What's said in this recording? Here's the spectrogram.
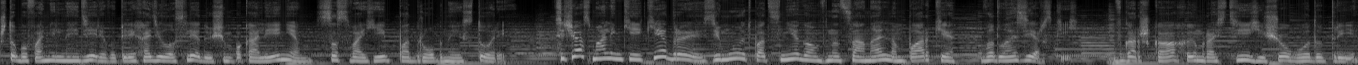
чтобы фамильное дерево переходило следующим поколениям со своей подробной историей. Сейчас маленькие кедры зимуют под снегом в национальном парке Водлозерский. В горшках им расти еще года три.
